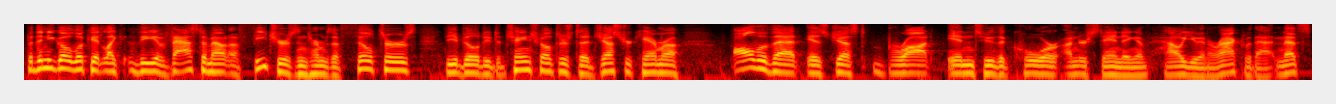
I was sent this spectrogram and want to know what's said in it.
but then you go look at like the vast amount of features in terms of filters, the ability to change filters, to adjust your camera. All of that is just brought into the core understanding of how you interact with that. And that's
